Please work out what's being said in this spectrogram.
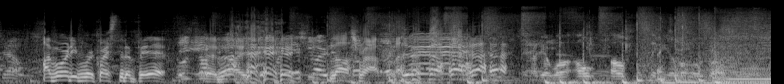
gels? I've already requested a beer. Oh, nice. Last wrap. Yeah. well, I'll, I'll sing you a bottle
